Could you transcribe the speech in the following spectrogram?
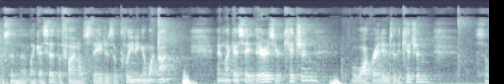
Just in the, like I said, the final stages of cleaning and whatnot. And like I say, there's your kitchen. We'll walk right into the kitchen. So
